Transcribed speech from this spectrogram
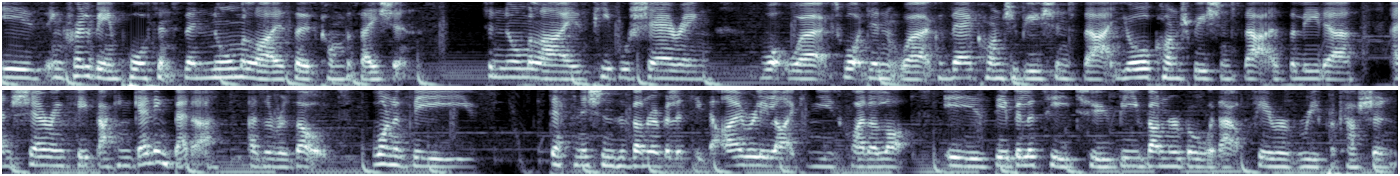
is incredibly important to then normalize those conversations, to normalize people sharing what worked, what didn't work, their contribution to that, your contribution to that as the leader, and sharing feedback and getting better as a result. One of the definitions of vulnerability that I really like and use quite a lot is the ability to be vulnerable without fear of repercussion.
